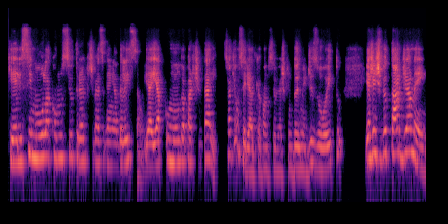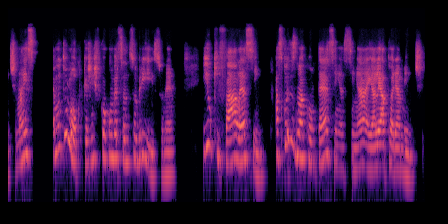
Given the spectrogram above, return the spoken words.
que ele simula como se o Trump tivesse ganhado a eleição. E aí o mundo a partir daí. Só que é um seriado que aconteceu, eu acho que em 2018, e a gente viu tardiamente, mas é muito louco, porque a gente ficou conversando sobre isso, né? E o que fala é assim: as coisas não acontecem assim, ai, aleatoriamente.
